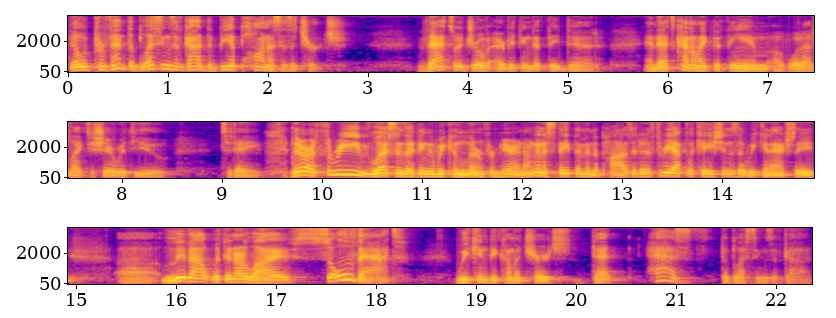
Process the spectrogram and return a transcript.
that would prevent the blessings of God to be upon us as a church. That's what drove everything that they did. And that's kind of like the theme of what I'd like to share with you today. There are three lessons I think that we can learn from here, and I'm going to state them in the positive, three applications that we can actually uh, live out within our lives so that we can become a church that has the blessings of God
